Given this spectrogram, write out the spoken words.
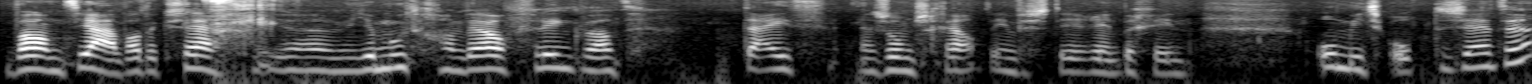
Want ja, wat ik zeg, je, je moet gewoon wel flink wat tijd en soms geld investeren in het begin om iets op te zetten.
